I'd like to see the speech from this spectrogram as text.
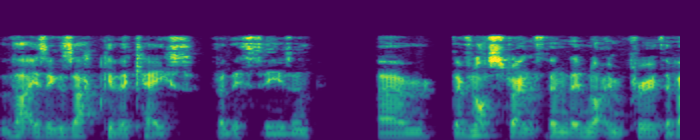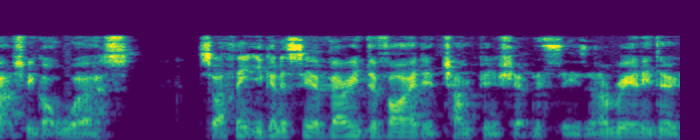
that is exactly the case for this season. Um, they've not strengthened, they've not improved, they've actually got worse. So I think you're going to see a very divided championship this season. I really do.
